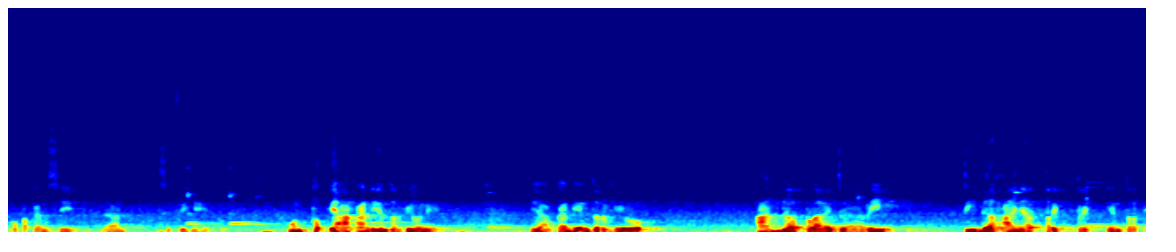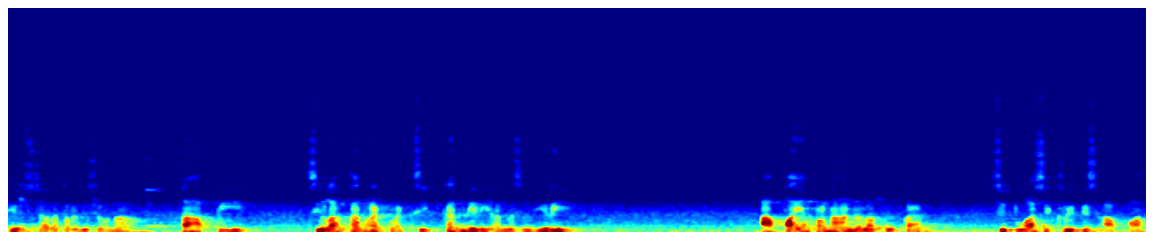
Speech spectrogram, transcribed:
kompetensi dan CV-nya itu. Untuk yang akan diinterview nih, yang akan diinterview Anda pelajari tidak hanya trik-trik interview secara tradisional, tapi silahkan refleksikan diri Anda sendiri. Apa yang pernah Anda lakukan, situasi kritis apa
